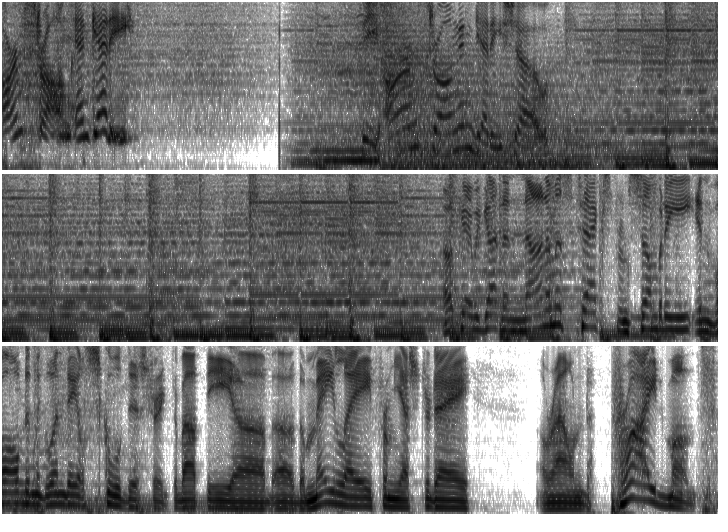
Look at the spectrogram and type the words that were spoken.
Armstrong and Getty. The Armstrong and Getty Show. Okay, we got an anonymous text from somebody involved in the Glendale School District about the uh, uh, the melee from yesterday around Pride Month.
